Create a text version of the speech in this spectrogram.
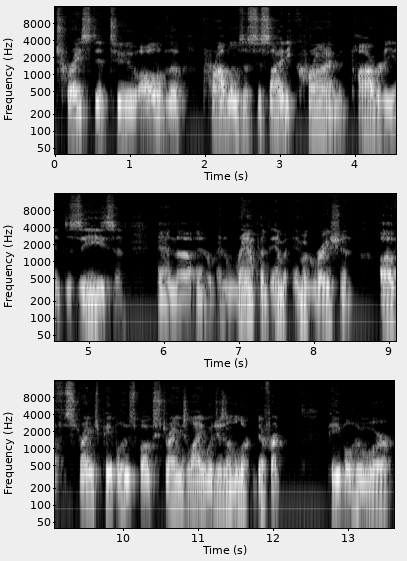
traced it to all of the problems of society, crime and poverty and disease and and, uh, and, and rampant Im- immigration of strange people who spoke strange languages and looked different. People who were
